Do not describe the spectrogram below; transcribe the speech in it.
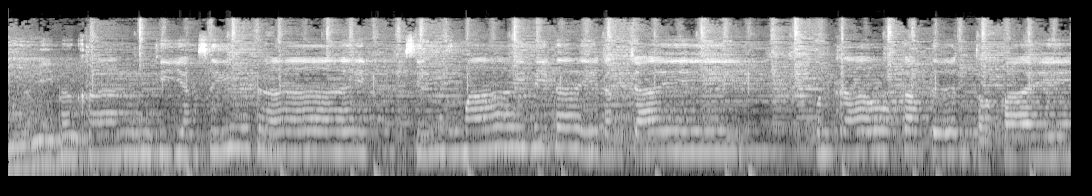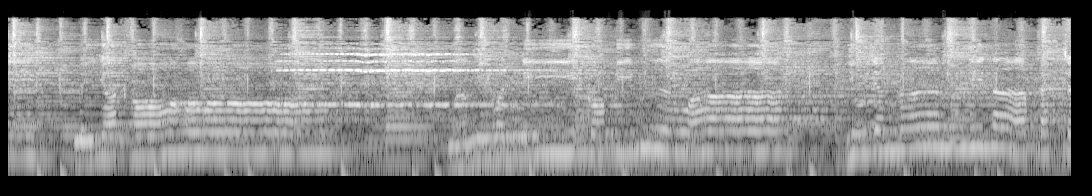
เมื่อมีบางครั้งที่ยังเสียดายสิ่งหมายไม่ได้ดังใจ คนเราก้าวเดินต่อไป ไม่ยอดท้อเมื่อมีวันนี้ก็มีเมื่อวานอยู่อย่างนั้นที่น่าแปลกใจ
